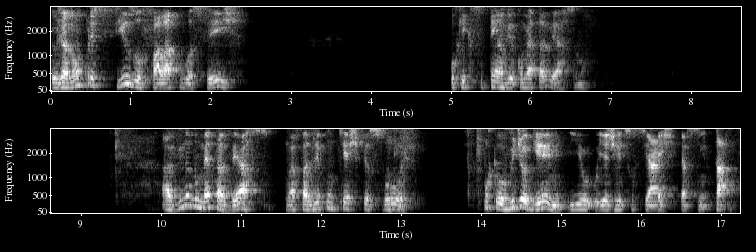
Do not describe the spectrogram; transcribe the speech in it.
Eu já não preciso falar com vocês o que, que isso tem a ver com o metaverso. Mano. A vinda do metaverso vai fazer com que as pessoas. Porque o videogame e, o, e as redes sociais é assim, tá.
